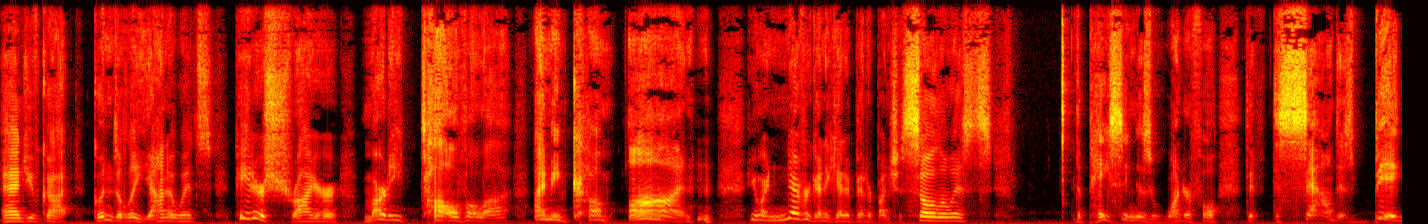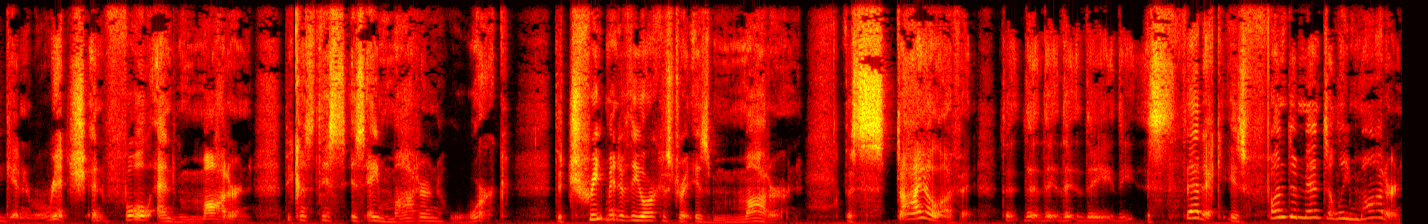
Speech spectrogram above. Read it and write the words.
And you've got Gundula Janowitz, Peter Schreier, Martti Talvela. I mean, come on. You are never going to get a better bunch of soloists. The pacing is wonderful. The, the sound is big and rich and full and modern because this is a modern work. The treatment of the orchestra is modern the style of it, the, the, the, the, the aesthetic is fundamentally modern.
